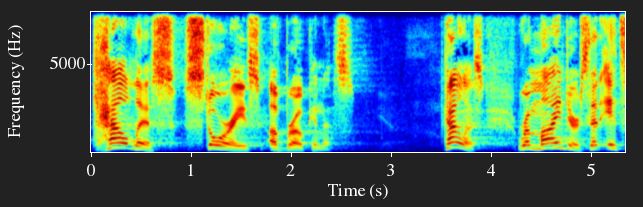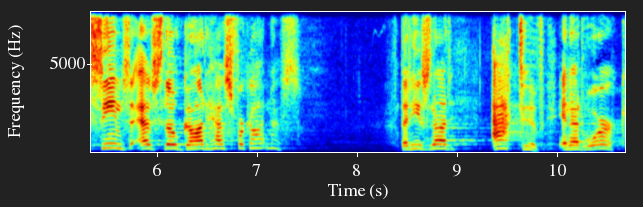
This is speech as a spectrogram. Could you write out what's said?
countless stories of brokenness. Countless reminders that it seems as though God has forgotten us, that He's not active and at work.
